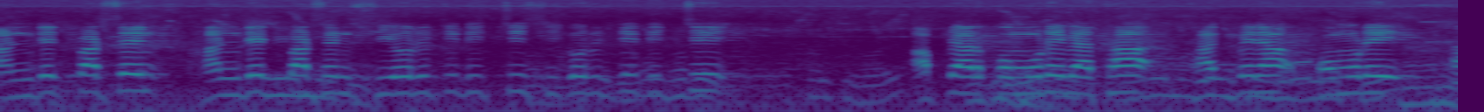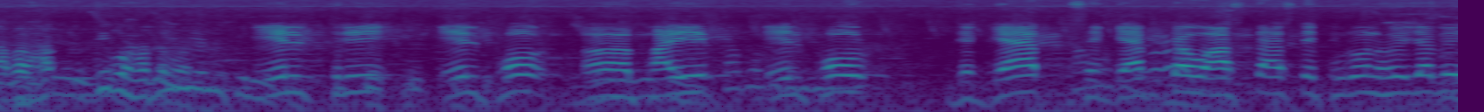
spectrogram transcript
Hundred percent hundred percent surety দিচ্ছি, সিকিউরিটি দিচ্ছি। আপনার কোমরে ব্যথা থাকবে না, কোমরে L three L four five L four যে গ্যাপ সেই গ্যাপটাও আস্তে আস্তে পূরণ হয়ে যাবে।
